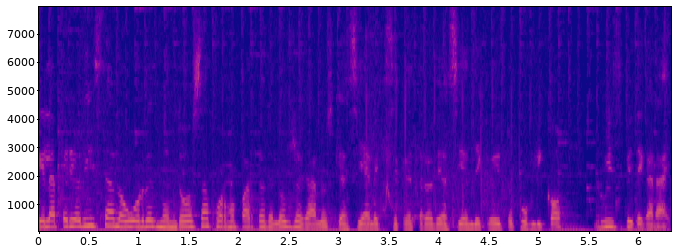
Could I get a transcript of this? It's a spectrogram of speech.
que la periodista Lourdes Mendoza formó parte de los regalos que hacía el exsecretario de Hacienda y Crédito Público, Luis Videgaray,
